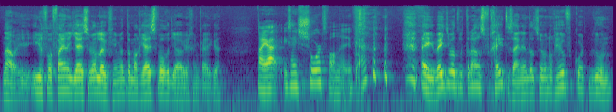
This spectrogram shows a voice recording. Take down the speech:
Nou, in ieder geval fijn dat jij ze wel leuk vindt. Want dan mag jij ze volgend jaar weer gaan kijken. Nou ja, ik zijn soort van leuk, hè? hey, weet je wat we trouwens vergeten zijn? En dat zullen we nog heel veel kort doen.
